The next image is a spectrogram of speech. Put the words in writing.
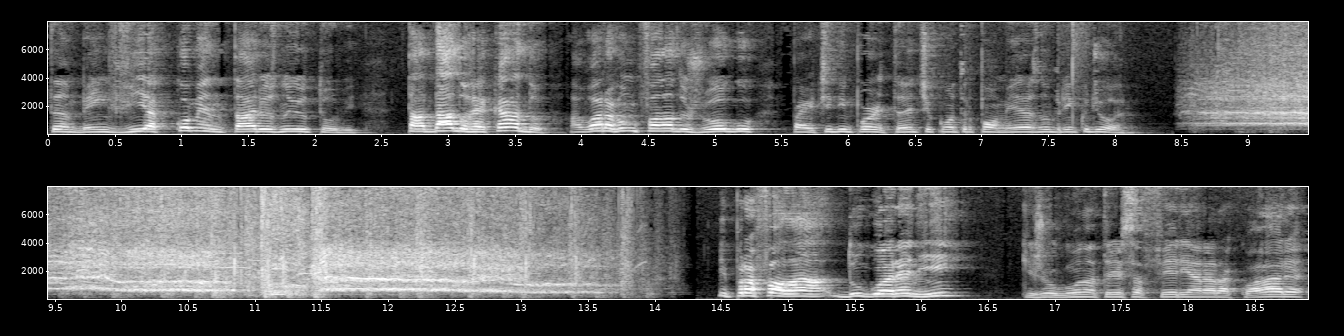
também via comentários no YouTube. Tá dado o recado? Agora vamos falar do jogo, partida importante contra o Palmeiras no Brinco de Ouro. E para falar do Guarani, que jogou na terça-feira em Araraquara,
